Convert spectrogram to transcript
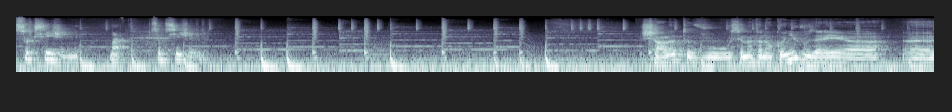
s'oxygéner. Voilà s'oxygéner. Charlotte, vous, c'est maintenant connu, vous allez euh, euh,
